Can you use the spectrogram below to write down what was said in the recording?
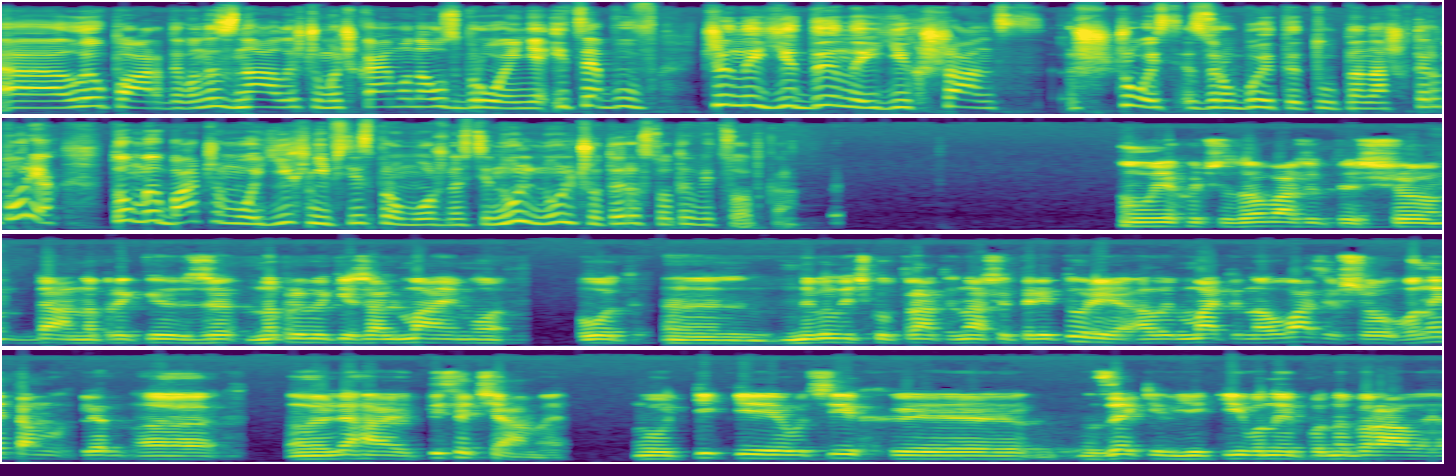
е, леопарди, вони знали, що ми чекаємо на озброєння, і це був чи не єдиний їх шанс щось зробити тут на наших територіях, то ми бачимо їхні всі спроможності 0,04%. Ну, я хочу зауважити, що да, на превеликий жаль, маємо от е, невеличку втрату нашої території, але мати на увазі, що вони там е, е, лягають тисячами. Ну тільки оцих е, зеків, які вони понабирали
